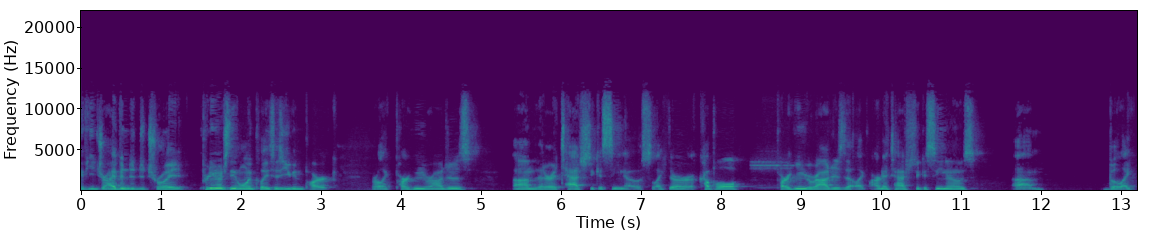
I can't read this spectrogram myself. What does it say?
if you drive into Detroit, pretty much the only places you can park are like parking garages um, that are attached to casinos. So like there are a couple parking garages that like aren't attached to casinos, um, but like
